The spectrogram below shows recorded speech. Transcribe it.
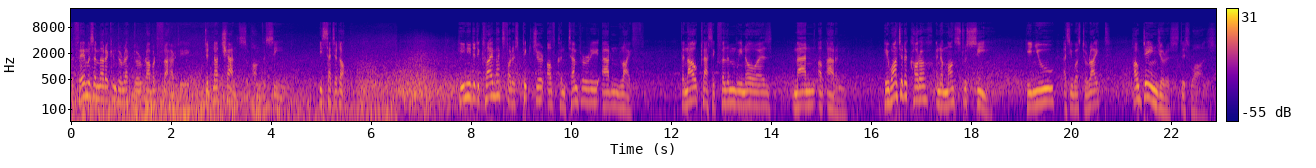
the famous American director Robert Flaherty, did not chance upon the scene. He set it up. He needed a climax for his picture of contemporary Aran life. The now classic film we know as Man of Aran. He wanted a curragh in a monstrous sea. He knew, as he was to write, how dangerous this was.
